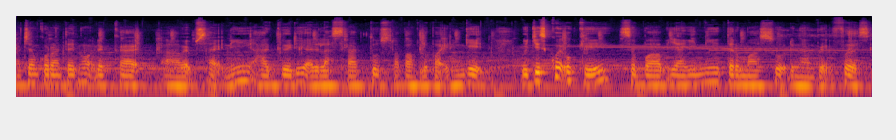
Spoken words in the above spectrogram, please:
Macam korang tengok dekat uh, website ni Harga dia adalah RM184 Which is quite okay Sebab yang ini termasuk dengan breakfast.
